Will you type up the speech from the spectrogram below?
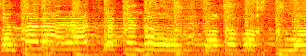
ځان سره یاد کړه هغه وختونه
